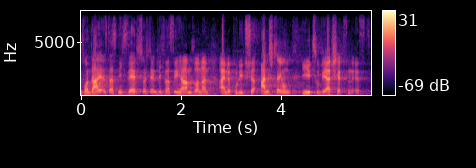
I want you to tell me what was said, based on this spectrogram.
Von daher ist das nicht selbstverständlich, was wir hier haben, sondern eine politische Anstrengung, die zu wertschätzen ist.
